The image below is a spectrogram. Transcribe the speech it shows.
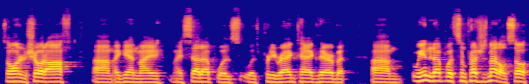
So I wanted to show it off. Um, again, my my setup was was pretty ragtag there, but um, we ended up with some precious metals. So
